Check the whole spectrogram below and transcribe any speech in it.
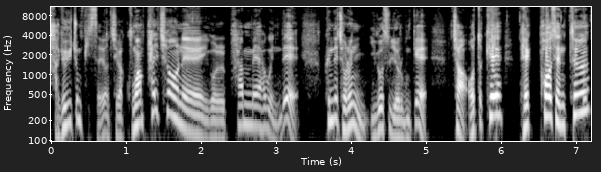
가격이 좀 비싸요. 제가 98,000원에 이걸 판매하고 있는데 근데 저는 이것을 여러분께 자, 어떻게 100%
